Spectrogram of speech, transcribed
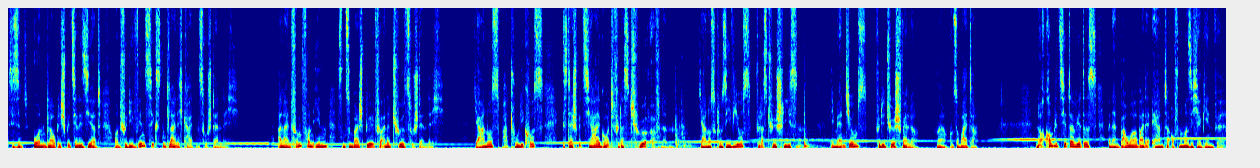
sie sind unglaublich spezialisiert und für die winzigsten Kleinigkeiten zuständig. Allein fünf von ihnen sind zum Beispiel für eine Tür zuständig. Janus Patulicus ist der Spezialgott für das Türöffnen, Janus Clausivius für das Türschließen, Limentiums für die Türschwelle naja, und so weiter. Noch komplizierter wird es, wenn ein Bauer bei der Ernte auf Nummer sicher gehen will.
